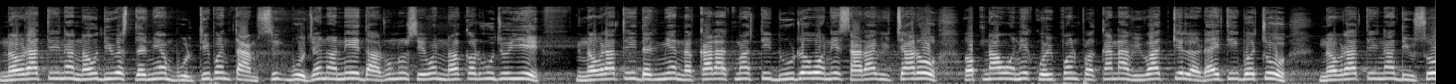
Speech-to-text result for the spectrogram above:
નવરાત્રિના નવ દિવસ દરમિયાન ભૂલથી પણ તામસિક ભોજન અને દારૂનું સેવન ન કરવું જોઈએ. નવરાત્રિ દરમિયાન નકારાત્મકથી દૂર રહો અને સારા વિચારો અપનાવો અને કોઈપણ પ્રકારના વિવાદ કે લડાઈથી બચો. નવરાત્રિના દિવસો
